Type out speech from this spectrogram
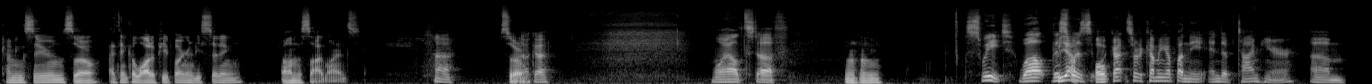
coming soon. So I think a lot of people are going to be sitting on the sidelines. Huh. So Okay. Wild stuff. Mm-hmm. Sweet. Well, this Yeah, was well- we're kind- sort of coming up on the end of time here, um,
